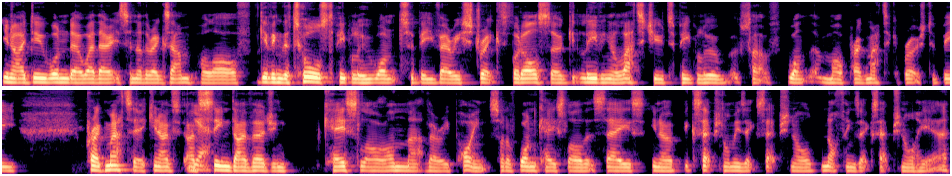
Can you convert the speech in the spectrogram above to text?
you know, I do wonder whether it's another example of giving the tools to people who want to be very strict, but also leaving a latitude to people who sort of want a more pragmatic approach to be pragmatic. You know, I've, I've yeah. seen diverging case law on that very point. Sort of one case law that says, you know, exceptional means exceptional, nothing's exceptional here,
